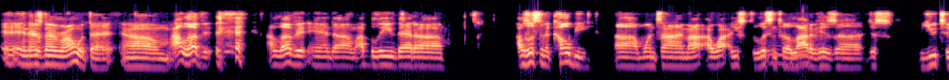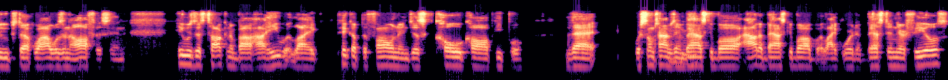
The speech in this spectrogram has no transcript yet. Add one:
and there's nothing wrong with that. Um, I love it. I love it, and um, I believe that. Uh, I was listening to Kobe um, one time. I, I, I, used to listen mm-hmm. to a lot mm-hmm. of his uh, just YouTube stuff while I was in the office, and he was just talking about how he would like pick up the phone and just cold call people that were sometimes mm-hmm. in basketball, out of basketball, but like were the best in their fields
